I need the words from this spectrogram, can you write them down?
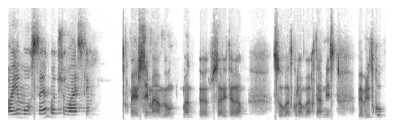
آیا محسن با شما هستیم. مرسی ممنون. من سریعترم. صحبت کنم وقتم نیست. ببینید خب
